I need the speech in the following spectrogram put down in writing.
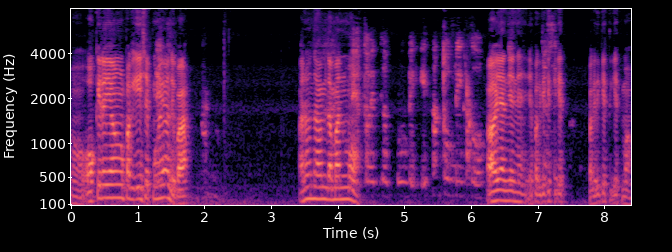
Oh, okay na yung pag-iisip mo ngayon, di ba? Anong naramdaman mo? Ito, ito, tubig. Ito, tubig ko. Oh, yan, yan, yan. Pagdikit-dikit. Pagdikit-dikit mo.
